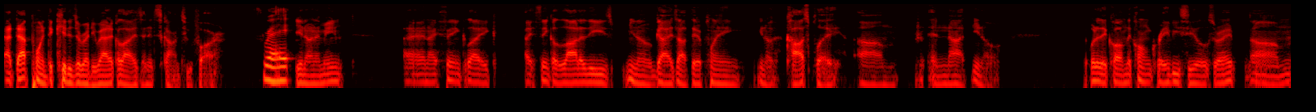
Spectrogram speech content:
at that point the kid is already radicalized and it's gone too far Right. you know what i mean and i think like i think a lot of these you know guys out there playing you know cosplay um and not you know what do they call them they call them gravy seals right um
